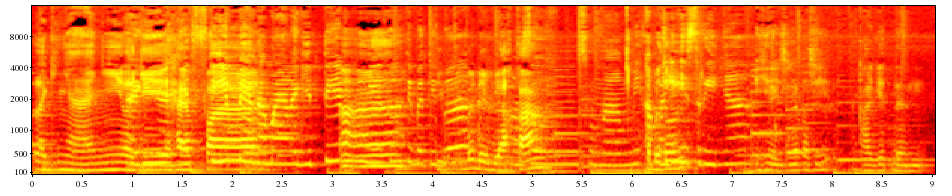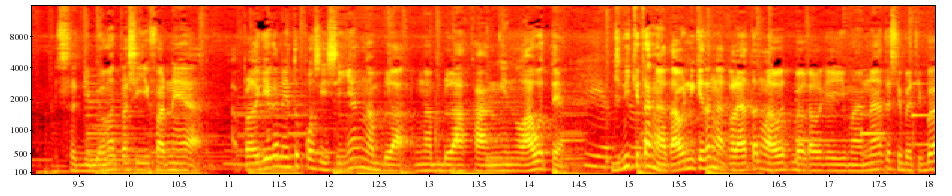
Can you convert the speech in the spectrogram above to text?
lagi nyanyi, lagi, have fun. tim ya namanya lagi tim ah. gitu tiba-tiba Tiba-tiba dari belakang. tsunami Kebetulan- apalagi istrinya Iya istrinya pasti kaget dan sedih banget pasti Ivan ya apalagi kan itu posisinya ngebla ngebelakangin laut ya. Iya, jadi kita nggak tahu nih kita nggak kelihatan laut bakal kayak gimana terus tiba-tiba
